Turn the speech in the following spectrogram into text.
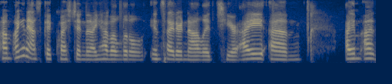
Um, I'm going to ask a question that I have a little insider knowledge here. I um, I'm uh,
